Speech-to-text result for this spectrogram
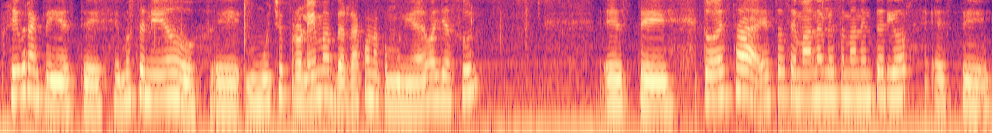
Sí, Franklin, este, hemos tenido eh, muchos problemas, ¿verdad? Con la comunidad de Valle Azul este, toda esta, esta semana y la semana anterior, este,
